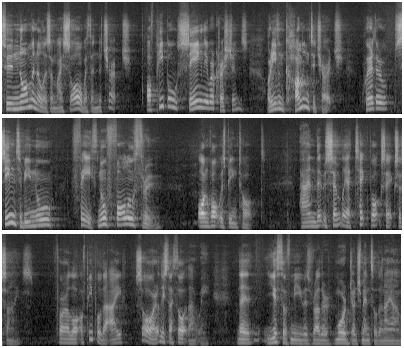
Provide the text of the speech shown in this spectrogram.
to nominalism I saw within the church of people saying they were Christians or even coming to church where there seemed to be no faith, no follow through on what was being taught. And it was simply a tick box exercise for a lot of people that I saw, or at least I thought that way. The youth of me was rather more judgmental than I am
